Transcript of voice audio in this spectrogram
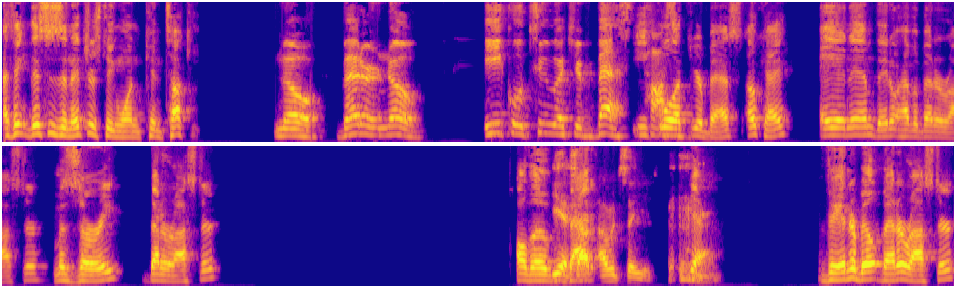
I think this is an interesting one. Kentucky, No, better. No, equal to at your best. equal possible. at your best. Okay. A&M, they don't have a better roster. Missouri, better roster. Although Yes, bad, I, I would say yeah. Vanderbilt, better roster.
